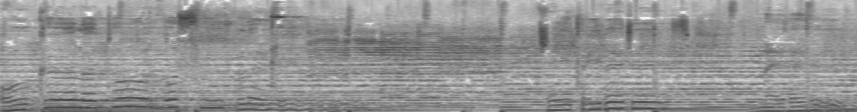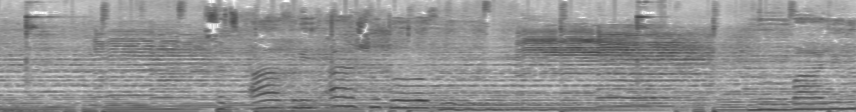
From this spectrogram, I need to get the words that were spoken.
O călător, o suflet, ce privegesc mereu, Să-ți afli ajutorul numai în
